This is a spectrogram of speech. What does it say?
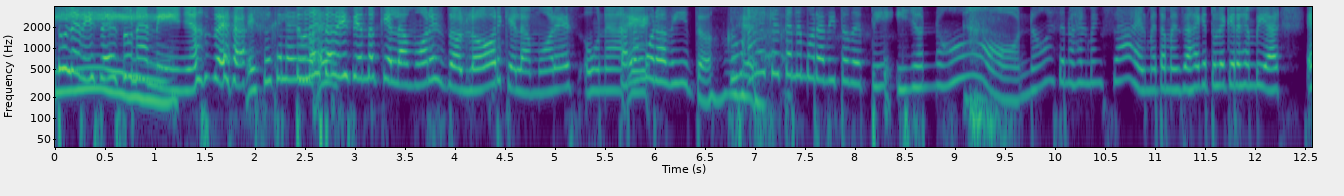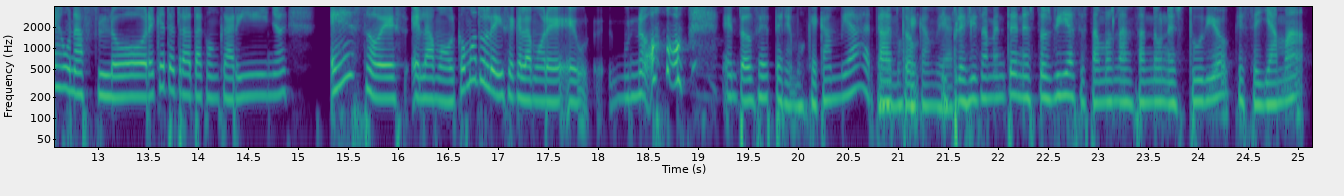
tú le dices eso a una niña? O sea, Eso es que le tú le eh, estás diciendo que el amor es dolor, que el amor es una... está eh, enamoradito. ¿Cómo? Ay, que él está enamoradito de ti. Y yo, no, no, ese no es el mensaje. El metamensaje que tú le quieres enviar es una flor, es que te trata con cariño. Eso es el amor. ¿Cómo tú le dices que el amor es... No. Entonces tenemos que cambiar, tenemos que Y cambiar. precisamente en estos días estamos lanzando un estudio que se llama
